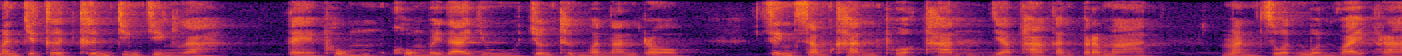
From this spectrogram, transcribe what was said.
มันจะเกิดขึ้นจริง ๆ ล่ะ แต่ผมคงไม่ได้อยู่จนถึงวันนั้นหรอก สิ่งสำคัญพวกท่านอย่าพากันประมาท หมั่นสวดมนต์ไหว้พระ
